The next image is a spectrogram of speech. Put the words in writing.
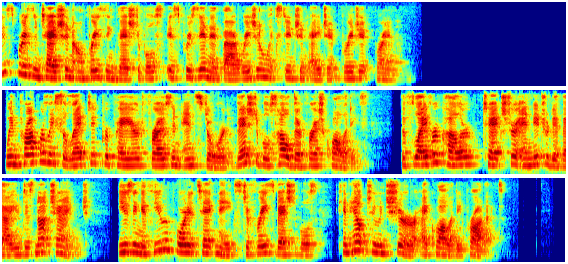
This presentation on freezing vegetables is presented by Regional Extension Agent Bridgette Brannon. When properly selected, prepared, frozen, and stored, vegetables hold their fresh qualities. The flavor, color, texture, and nutritive value does not change. Using a few important techniques to freeze vegetables can help to ensure a quality product.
